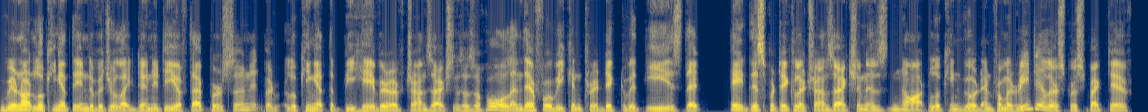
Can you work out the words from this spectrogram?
we're not looking at the individual identity of that person, but we're looking at the behavior of transactions as a whole. And therefore, we can predict with ease that, hey, this particular transaction is not looking good. And from a retailer's perspective,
